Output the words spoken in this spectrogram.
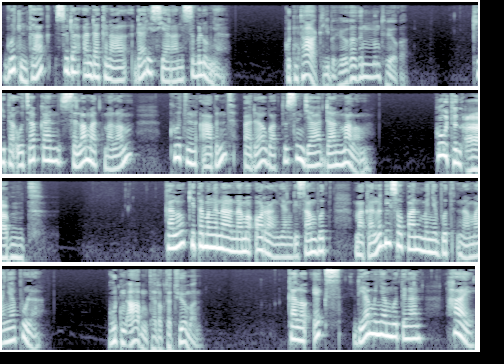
Guten Tag sudah Anda kenal dari siaran sebelumnya. Guten Tag, liebe Hörerinnen und Hörer. Kita ucapkan selamat malam, Guten Abend pada waktu senja dan malam. Guten Abend. Kalau kita mengenal nama orang yang disambut, maka lebih sopan menyebut namanya pula. Guten Abend, Herr Dr. Thürmann. Kalau X, dia menyambut dengan Hai,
